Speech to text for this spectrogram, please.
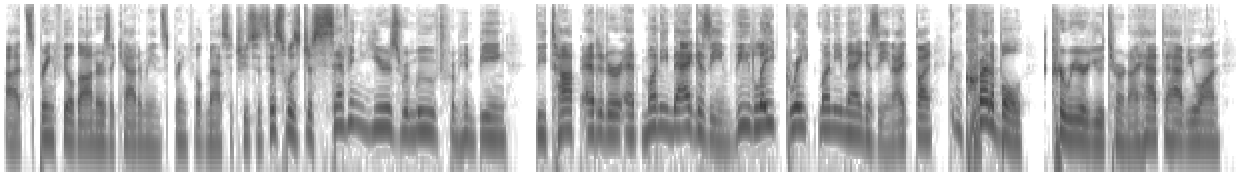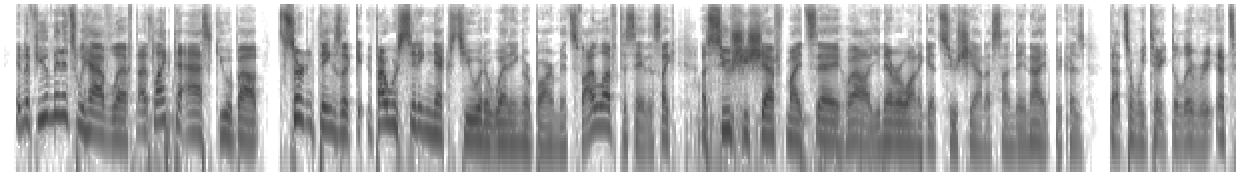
uh, at Springfield Honors Academy in Springfield, Massachusetts. This was just seven years removed from him being the top editor at Money Magazine, the late great Money Magazine. I thought incredible career U-turn. I had to have you on. In the few minutes we have left, I'd like to ask you about certain things like if I were sitting next to you at a wedding or bar mitzvah, I love to say this. Like a sushi chef might say, Well, you never want to get sushi on a Sunday night because that's when we take delivery. That's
